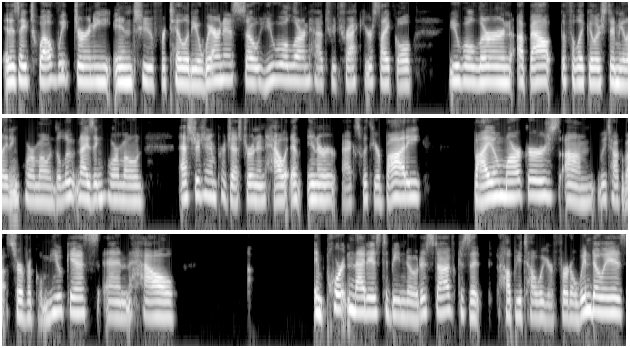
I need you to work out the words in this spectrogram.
It is a 12 week journey into fertility awareness. So you will learn how to track your cycle. You will learn about the follicular stimulating hormone, the luteinizing hormone, estrogen and progesterone, and how it interacts with your body. Biomarkers. Um, we talk about cervical mucus and how important that is to be noticed of because it help you tell where your fertile window is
